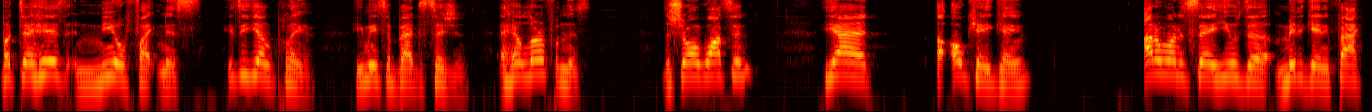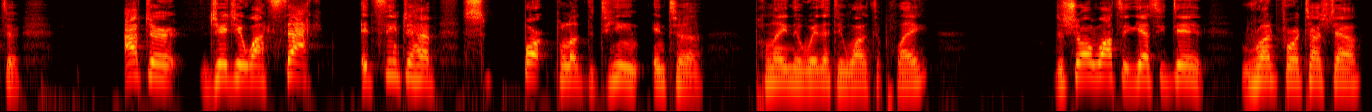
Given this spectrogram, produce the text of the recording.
but to his neophyteness, he's a young player. He made some bad decisions, and he'll learn from this. Deshaun Watson, he had an okay game. I don't want to say he was the mitigating factor. After J.J. Watt's sack, it seemed to have spark plugged the team into playing the way that they wanted to play. Deshaun Watson, yes, he did run for a touchdown,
